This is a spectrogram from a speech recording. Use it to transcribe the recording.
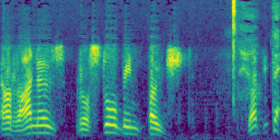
our rhinos will still been poached. That is,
